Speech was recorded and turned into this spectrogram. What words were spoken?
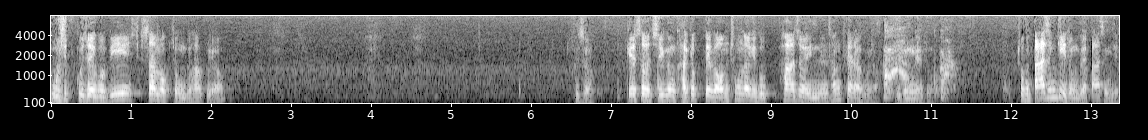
59제곱이 13억 정도 하고요. 그죠? 그래서 지금 가격대가 엄청나게 높아져 있는 상태라고요. 이 동네도. 조금 빠진 게 이 정도야, 빠진 게.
